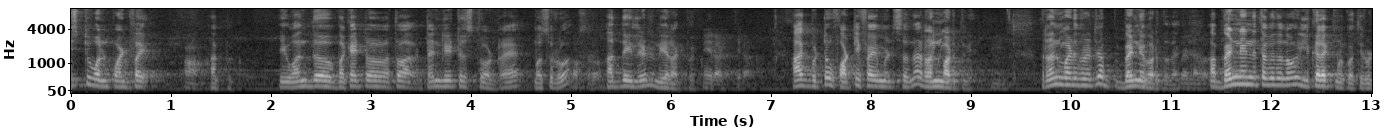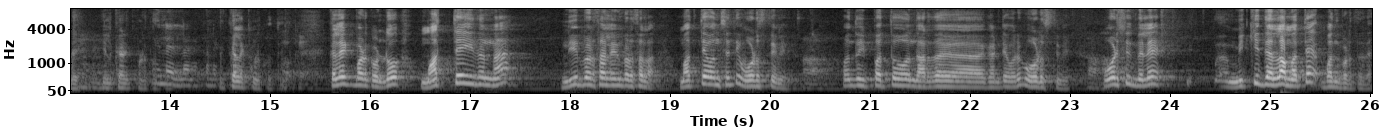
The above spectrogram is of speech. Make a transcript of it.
ಇಷ್ಟು ಒನ್ ಪಾಯಿಂಟ್ ಫೈವ್ ಹಾಕಬೇಕು. ಈಗ ಒಂದು ಬಕೆಟ್ ಅಥವಾ ಟೆನ್ ಲೀಟರ್ಸ್ ತೊಗೊಂಡ್ರೆ ಮೊಸರು ಹದಿನೈದು ಲೀಟರ್ ನೀರು ಹಾಕ್ಬೇಕು. ನೀರು ಹಾಕ್ತೀರಾ? ಹಾಕ್ಬಿಟ್ಟು ಫಾರ್ಟಿ ಫೈವ್ ಮಿನಿಟ್ಸನ್ನು ರನ್ ಮಾಡ್ತೀವಿ. ರನ್ ಮಾಡಿಬಿಟ್ರೆ ಬೆಣ್ಣೆ ಬರ್ತದೆ. ಆ ಬೆಣ್ಣೆನ ತೆಗೆದು ನಾವು ಇಲ್ಲಿ ಕಲೆಕ್ಟ್ ಮಾಡ್ಕೋತೀವಿ ನೋಡಿ. ಇಲ್ಲಿ ಕಲೆಕ್ಟ್ ಮಾಡ್ಕೋತೀವಿ. ಇಲ್ಲ ಇಲ್ಲ ಕಲೆಕ್ಟ್ ಕಲೆಕ್ಟ್ ಮಾಡ್ಕೋತೀವಿ. ಕಲೆಕ್ಟ್ ಮಾಡಿಕೊಂಡು ಮತ್ತೆ ಇದನ್ನು ನೀರು ಬರ್ಸಲ್ಲ ಏನು ಬರ್ಸಲ್ಲ ಮತ್ತೆ ಒಂದು ಸತಿ ಓಡಿಸ್ತೀವಿ ಒಂದು ಇಪ್ಪತ್ತು ಒಂದು ಅರ್ಧ ಗಂಟೆವರೆಗೂ ಓಡಿಸ್ತೀವಿ. ಓಡಿಸಿದ ಮೇಲೆ ಮಿಕ್ಕಿದ್ದೆಲ್ಲ ಮತ್ತೆ ಬಂದುಬಿಡ್ತದೆ.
